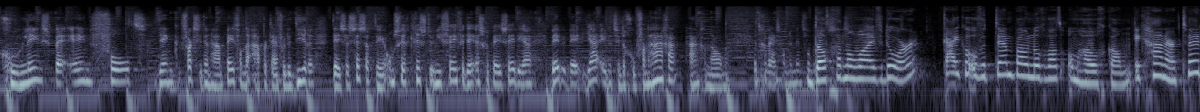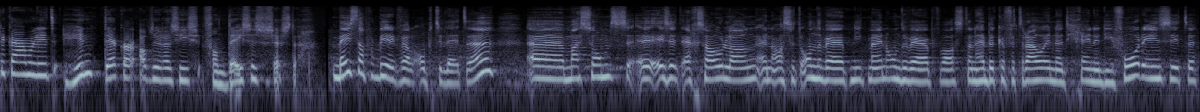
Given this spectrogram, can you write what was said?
GroenLinks bijeen, Volt, Denk, fractie Den Haan, P van de A Partij voor de Dieren, D66, de heer Omtzigt, ChristenUnie, VVD, SGP, CDA, BBB, Ja 21 Groep van Haga, aangenomen. Het gewijs amendement van... Dat gaat nog wel even door. Kijken of het tempo nog wat omhoog kan. Ik ga naar Tweede Kamerlid Hint Dekker Abdulaziz van D66. Meestal probeer ik wel op te letten. Uh, maar soms uh, is het echt zo lang. En als het onderwerp niet mijn onderwerp was... dan heb ik er vertrouwen in dat diegenen die voorin zitten...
